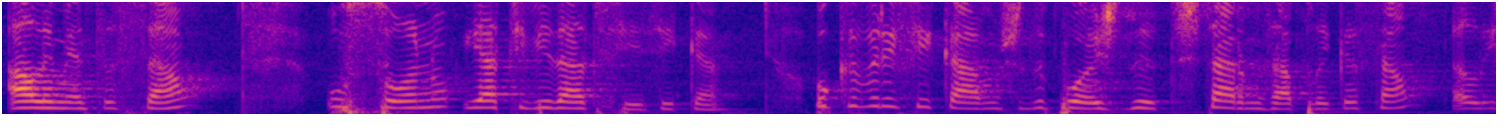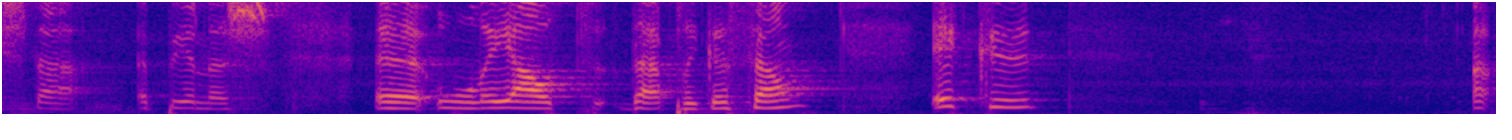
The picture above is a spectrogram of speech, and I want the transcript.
a alimentação, o sono e a atividade física. O que verificamos depois de testarmos a aplicação, ali está apenas uh, um layout da aplicação, é que. Ah.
